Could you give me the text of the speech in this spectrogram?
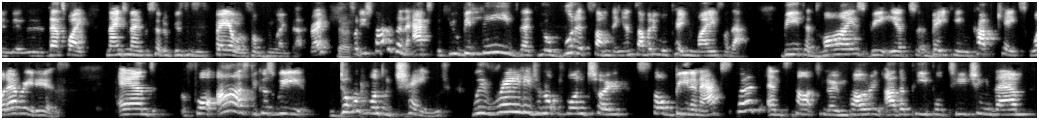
I mean, that's why 99% of businesses fail or something like that, right? Yes. But you start as an expert, you believe that you're good at something and somebody will pay you money for that, be it advice, be it baking cupcakes, whatever it is. And for us, because we don't want to change, we really do not want to stop being an expert and start, you know, empowering other people, teaching them,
